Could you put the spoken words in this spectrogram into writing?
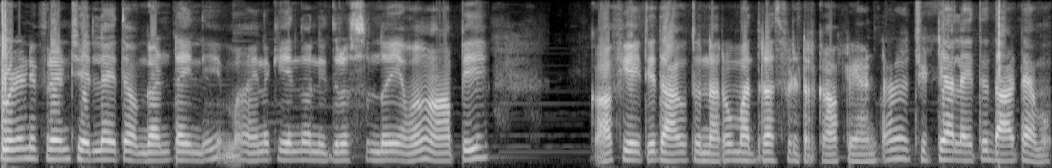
చూడండి ఫ్రెండ్స్ వెళ్ళి అయితే ఒక గంట అయింది. మా ఆయనకి ఏందో నిద్ర వస్తుందో ఏమో ఆపి కాఫీ అయితే తాగుతున్నారు. మద్రాస్ ఫిల్టర్ కాఫీ అంట. చిట్యాలు అయితే దాటాము.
